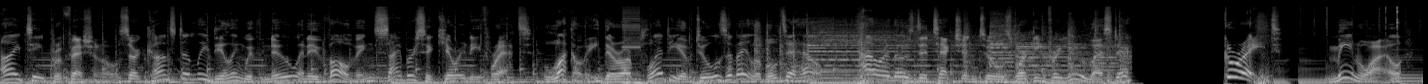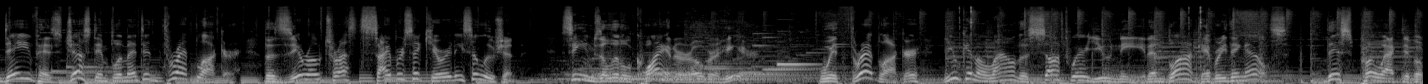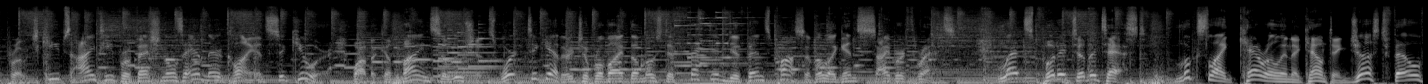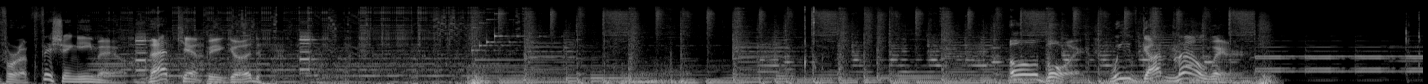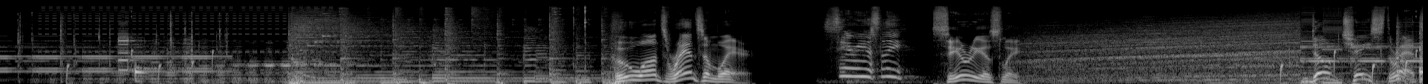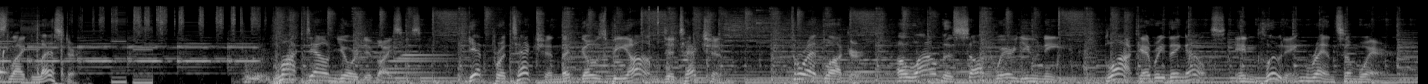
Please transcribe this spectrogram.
IT professionals are constantly dealing with new and evolving cybersecurity threats. Luckily, there are plenty of tools available to help. How are those detection tools working for you, Lester? Great! Meanwhile, Dave has just implemented ThreatLocker, the zero trust cybersecurity solution. Seems a little quieter over here. With ThreatLocker, you can allow the software you need and block everything else. This proactive approach keeps IT professionals and their clients secure, while the combined solutions work together to provide the most effective defense possible against cyber threats. Let's put it to the test. Looks like Carol in accounting just fell for a phishing email. That can't be good. Oh boy, we've got malware. Who wants ransomware? Seriously? Seriously. Don't chase threats like Lester. Lock down your devices. Get protection that goes beyond detection. ThreatLocker. Allow the software you need. Block everything else, including ransomware.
